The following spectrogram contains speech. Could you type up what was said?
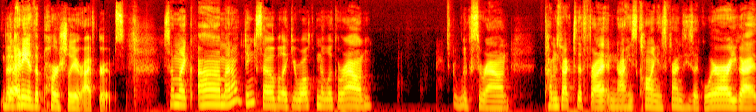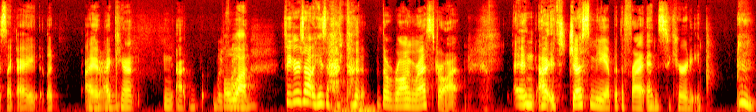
the, Yeah. any of the partially arrived groups. So I'm like, um, I don't think so, but like you're welcome to look around. Looks around, comes back to the front, and now he's calling his friends. He's like, "Where are you guys? Like, I like, I, I can't." I, Like, blah, blah. Figures out he's at the, the wrong restaurant, and uh, it's just me up at the front and security. and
